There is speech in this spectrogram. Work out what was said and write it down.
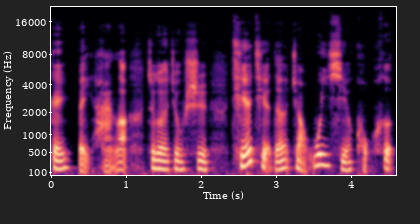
给北韩了。这个就是铁铁的叫威胁恐吓。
